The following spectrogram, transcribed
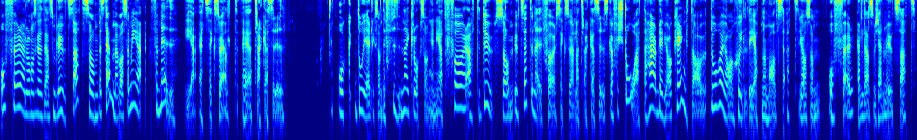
offer, eller man ska säga, den som blir utsatt, som bestämmer vad som är, för mig är ett sexuellt eh, trakasseri. Och då är liksom det fina i kråksången är att för att du som utsätter mig för sexuella trakasserier ska förstå att det här blev jag kränkt av, då har jag en skyldighet normalt sett, jag som offer eller den som känner mig utsatt,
